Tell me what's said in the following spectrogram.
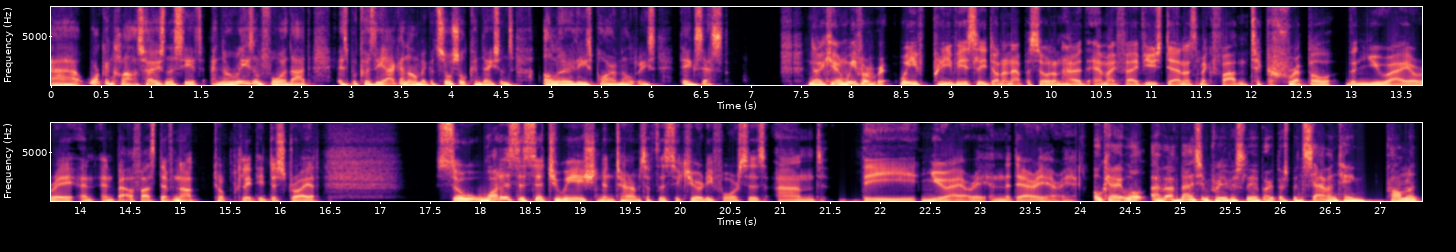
uh, working class housing estates, and the reason for that is because the economic and social conditions allow these paramilitaries to exist. Now, Ciarán, we've we've previously done an episode on how the MI5 used Dennis McFadden to cripple the new IRA in, in Belfast, if not to completely destroy it. So, what is the situation in terms of the security forces and the new IRA in the Derry area? Okay, well, I've mentioned previously about there's been 17 prominent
